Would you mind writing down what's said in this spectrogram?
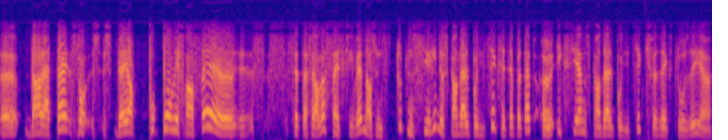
dans la tête, d'ailleurs, pour, pour, les Français, cette affaire-là s'inscrivait dans une, toute une série de scandales politiques. C'était peut-être un xème scandale politique qui faisait exploser un,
